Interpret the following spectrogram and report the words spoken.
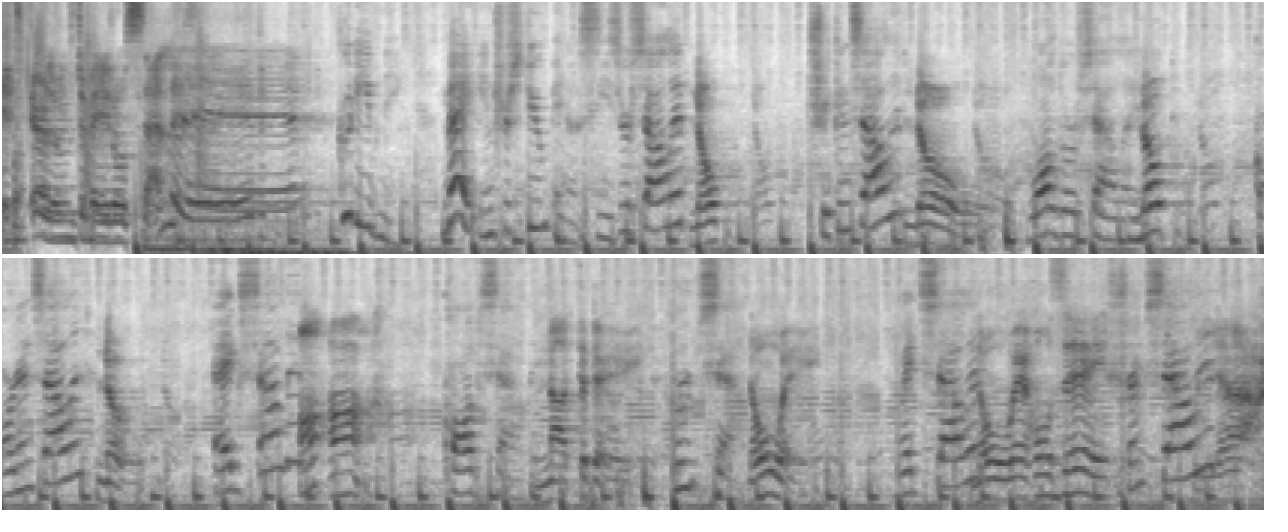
It's heirloom tomato salad. Good evening. May I interest you in a Caesar salad, Nope. chicken salad, No. Waldorf salad, Nope. Garden salad, No. egg salad, Uh-uh. Cobb salad, Not today. fruit salad, No way. wedge salad, No way, Jose. shrimp salad, Yeah.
